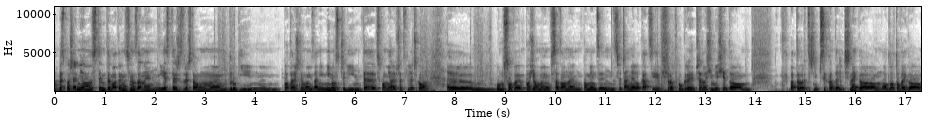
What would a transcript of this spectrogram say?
Bezpośrednio z tym tematem związany jest też zresztą drugi potężny moim zdaniem minus, czyli te wspomniane przed chwileczką bonusowe poziomy wsadzone pomiędzy zwyczajne lokacje. W środku gry przenosimy się do chyba teoretycznie psychodelicznego, odlotowego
